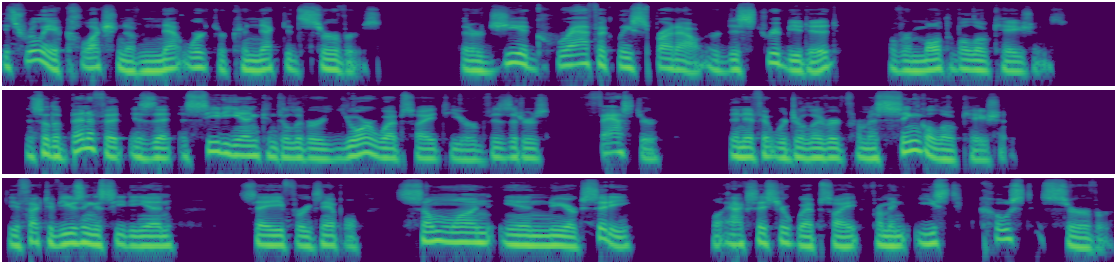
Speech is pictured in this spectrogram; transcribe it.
It's really a collection of networked or connected servers that are geographically spread out or distributed over multiple locations. And so the benefit is that a CDN can deliver your website to your visitors faster than if it were delivered from a single location. The effect of using a CDN, say, for example, someone in New York City will access your website from an East Coast server.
